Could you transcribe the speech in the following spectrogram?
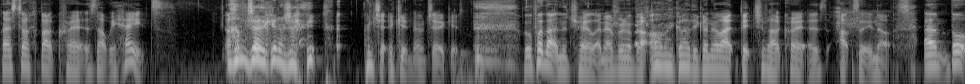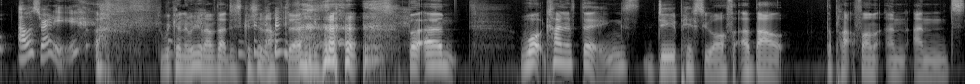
Let's talk about creators that we hate. I'm joking. I'm joking. I'm joking. I'm joking. We'll put that in the trailer, and everyone will be like, "Oh my god, they're gonna like bitch about creators." Absolutely not. Um, but I was ready. we can we can have that discussion after. but um, what kind of things do piss you off about the platform and and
